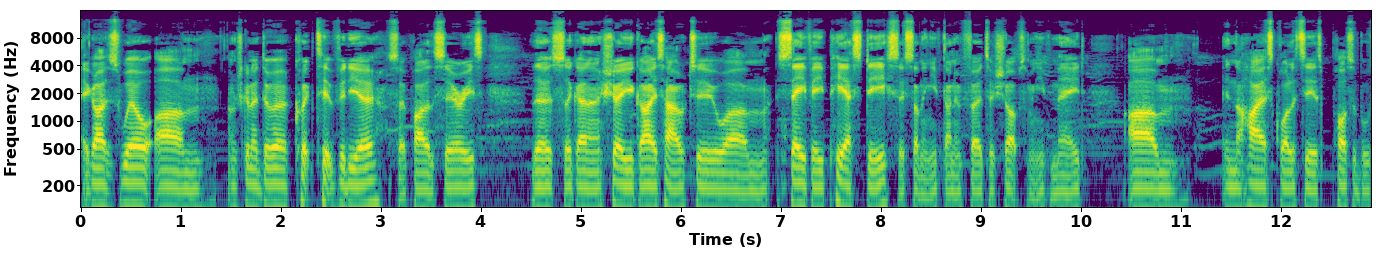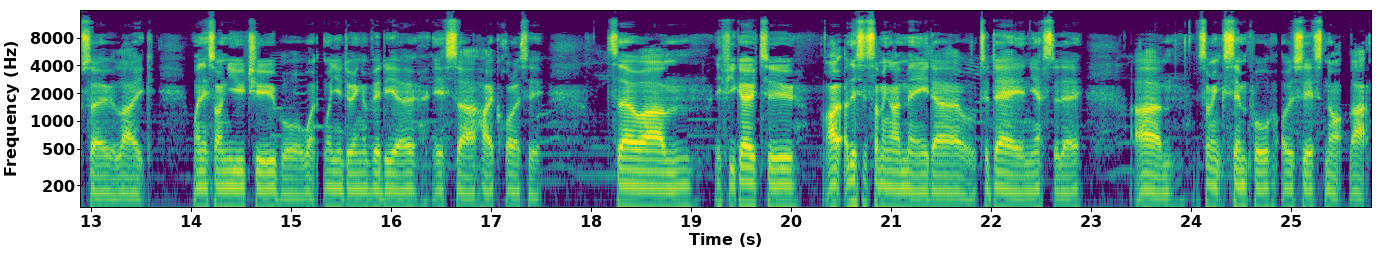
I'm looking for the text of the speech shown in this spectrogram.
Hey guys, Will. Um, I'm just going to do a quick tip video, so part of the series. That's going to show you guys how to um, save a PSD, so something you've done in Photoshop, something you've made, um, in the highest quality as possible. So like when it's on YouTube or when, you're doing a video, it's uh, high quality. So um, if you go to, uh, this is something I made uh, today and yesterday. Um, something simple. Obviously, it's not that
